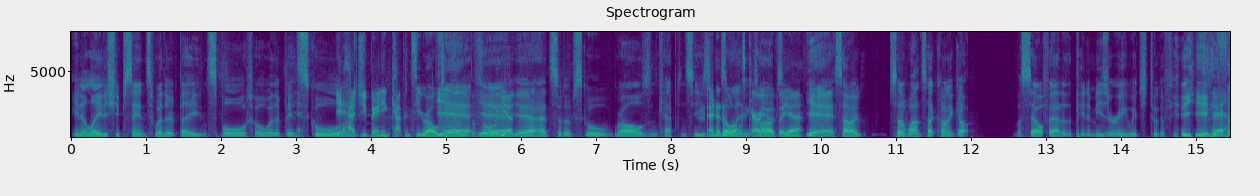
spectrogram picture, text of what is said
in a leadership sense, whether it be in sport or whether it be at Yeah. school. Yeah, had you been in captaincy roles yeah, before? Yeah, yeah, I had sort of school roles and captaincies, Mm, and in it sporting clubs and- yeah. yeah. So, so once I kind of got myself out of the pit of misery, which took a few years, Yeah.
